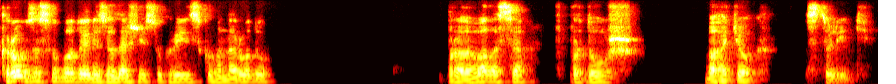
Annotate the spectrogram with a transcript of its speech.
Кров за свободу і незалежність українського народу проливалася впродовж багатьох століть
